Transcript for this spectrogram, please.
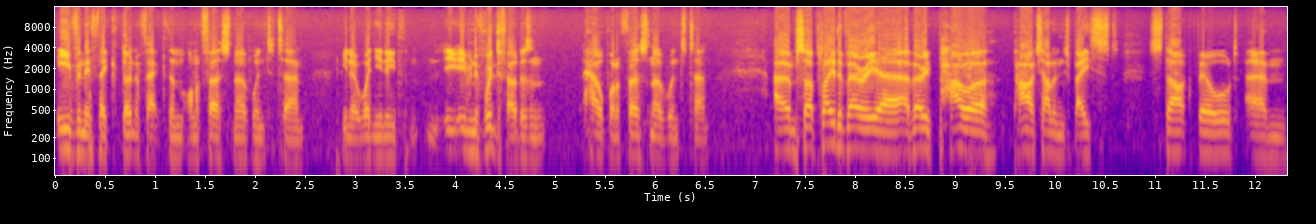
even if they don't affect them on a first nerve winter turn. You know, when you need them, even if Winterfell doesn't help on a first nerve winter turn. Um, so I played a very uh, a very power power challenge based Stark build. Um,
